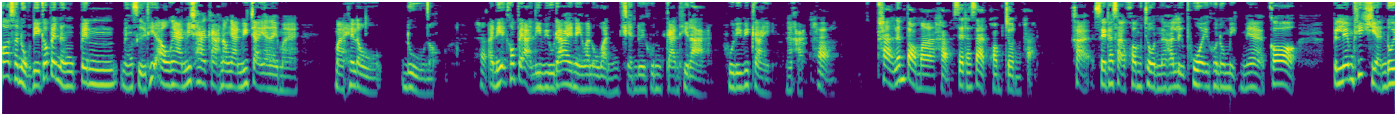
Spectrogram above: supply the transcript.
ก็สนุกดีก็เป็นหนังเป็นหนังสือที่เอางานวิชาการเอางานวิจัยอะไรมา มาให้เราดูเนาะค่ะอันนี้เขาไปอ่านรีวิวได้ในวันโอวันเขียนโดยคุณการทีลาภูริวิกัยนะคะ ค่ะ ค่ะ เล่มต่อมาค่ะ เศรษฐศาสตร์ความจนค่ะ ค่ะ เศรษฐศาสตร์ความจนนะคะ หรือ Poor Economics เนี่ยก็เป็นเล่มที่เขียนโดย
